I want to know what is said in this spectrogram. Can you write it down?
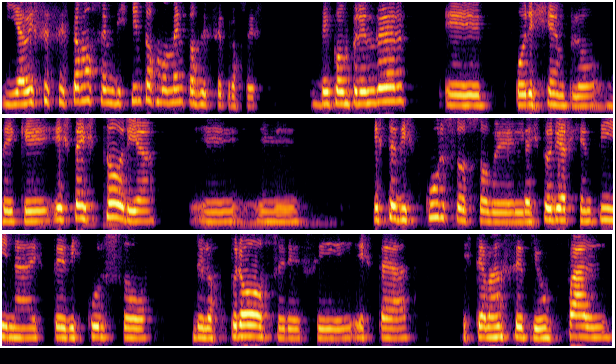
Y a veces estamos en distintos momentos de ese proceso, de comprender, eh, por ejemplo, de que esta historia, eh, este discurso sobre la historia argentina, este discurso de los próceres y esta este avance triunfal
